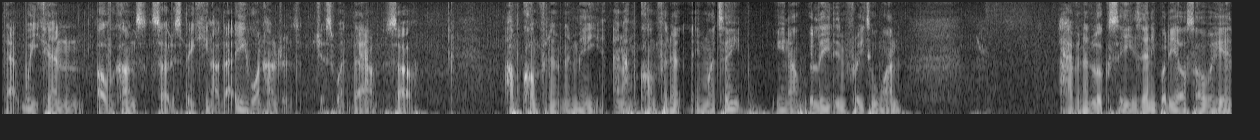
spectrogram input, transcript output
that we can overcome, so to speak. You know, that E100 just went down, so I'm confident in me and I'm confident in my team. You know, we're leading 3 to 1. Having a look see, is anybody else over here?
